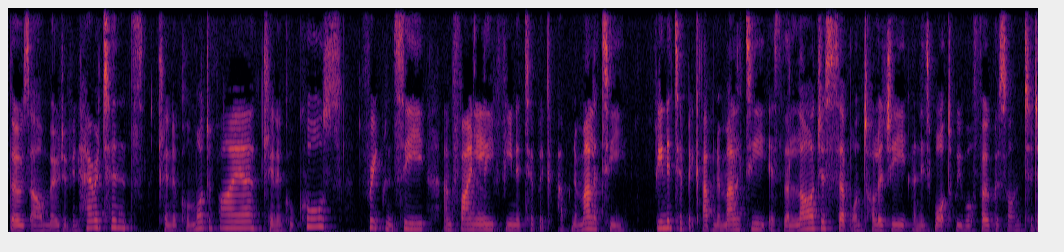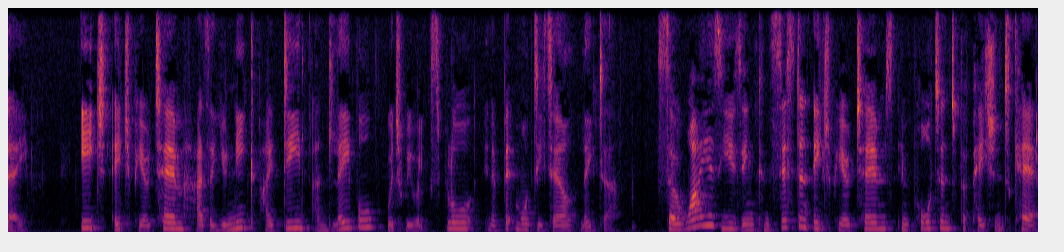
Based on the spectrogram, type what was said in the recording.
Those are mode of inheritance, clinical modifier, clinical course, frequency, and finally phenotypic abnormality, Phenotypic abnormality is the largest sub-ontology and is what we will focus on today. Each HPO term has a unique ID and label, which we will explore in a bit more detail later. So, why is using consistent HPO terms important for patient care?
